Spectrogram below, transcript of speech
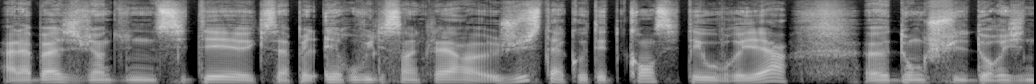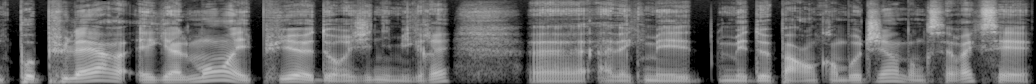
À la base, je viens d'une cité qui s'appelle Hérouville-Saint-Clair, juste à côté de Caen, cité ouvrière. Euh, donc, je suis d'origine populaire également, et puis euh, d'origine immigrée, euh, avec mes, deux parents cambodgiens. Donc, c'est vrai que c'est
